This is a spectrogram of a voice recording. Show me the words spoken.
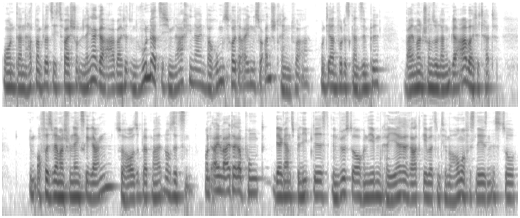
Und dann hat man plötzlich zwei Stunden länger gearbeitet und wundert sich im Nachhinein, warum es heute eigentlich so anstrengend war. Und die Antwort ist ganz simpel, weil man schon so lange gearbeitet hat. Im Office wäre man schon längst gegangen, zu Hause bleibt man halt noch sitzen. Und ein weiterer Punkt, der ganz beliebt ist, den wirst du auch in jedem Karriereratgeber zum Thema Homeoffice lesen, ist so,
